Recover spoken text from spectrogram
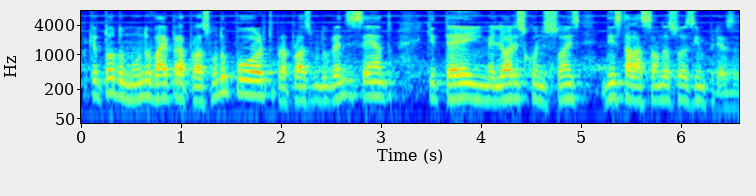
porque todo mundo vai para próximo do porto, para próximo do grande centro, que tem melhores condições de instalação das suas empresas.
